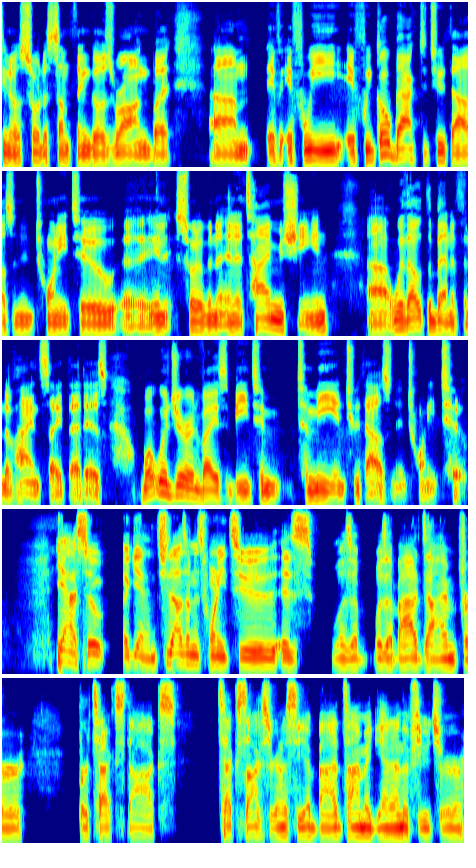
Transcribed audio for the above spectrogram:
you know, sort of something goes wrong. But um, if, if we if we go back to 2022 uh, in sort of in a, in a time machine, uh, without the benefit of hindsight, that is, what would your advice be to to me in 2022? Yeah. So again, 2022 is was a was a bad time for for tech stocks. Tech stocks are going to see a bad time again in the future.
